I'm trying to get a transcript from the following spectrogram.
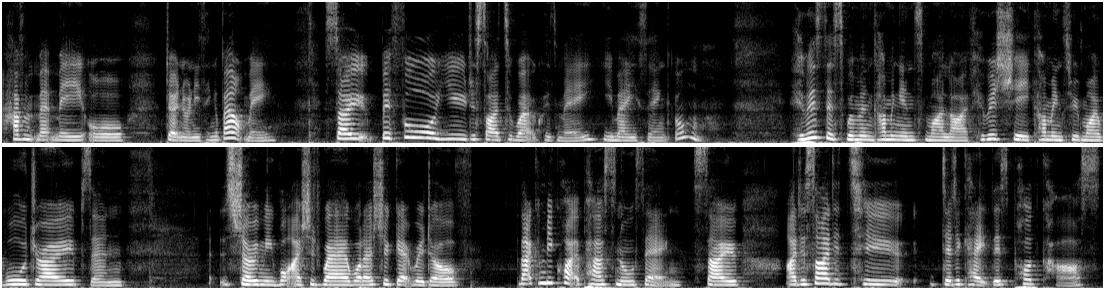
haven't met me or don't know anything about me. So before you decide to work with me, you may think, oh, who is this woman coming into my life? Who is she coming through my wardrobes and showing me what I should wear, what I should get rid of? That can be quite a personal thing. So I decided to dedicate this podcast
